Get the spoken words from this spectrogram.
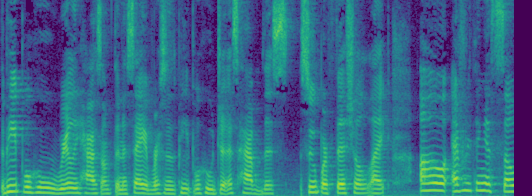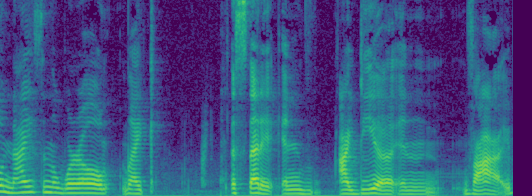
The people who really have something to say versus the people who just have this superficial like oh everything is so nice in the world like aesthetic and idea and vibe.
